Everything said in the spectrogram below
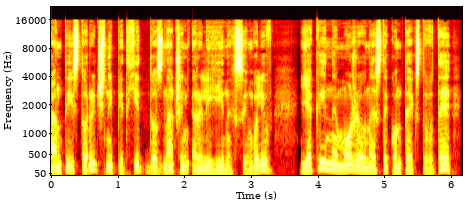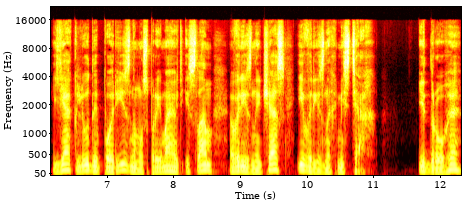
антиісторичний підхід до значень релігійних символів, який не може внести контекст в те, як люди по різному сприймають іслам в різний час і в різних місцях. І друге,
